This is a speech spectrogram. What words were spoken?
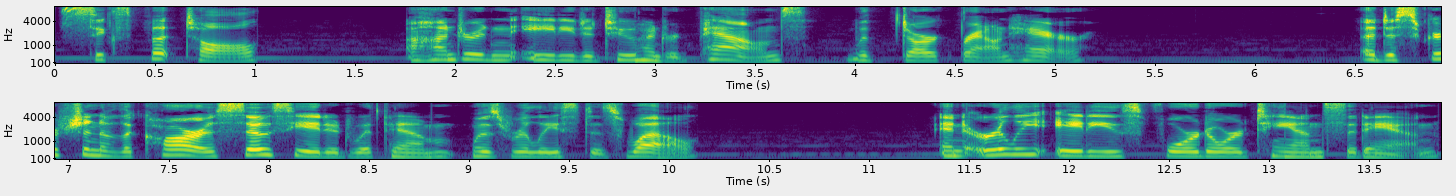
6 foot tall, 180 to 200 pounds, with dark brown hair. A description of the car associated with him was released as well, an early 80s four door tan sedan.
